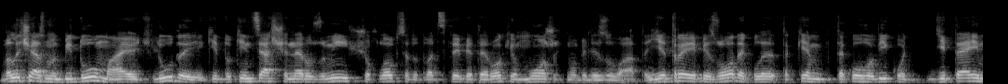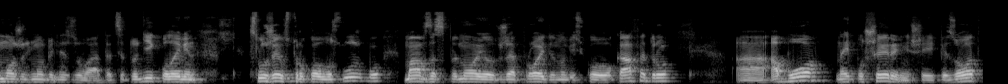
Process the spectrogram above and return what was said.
Величезну біду мають люди, які до кінця ще не розуміють, що хлопці до 25 років можуть мобілізувати. Є три епізоди, коли таким такого віку дітей можуть мобілізувати. Це тоді, коли він служив строкову службу, мав за спиною вже пройдену військову кафедру. Або найпоширеніший епізод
